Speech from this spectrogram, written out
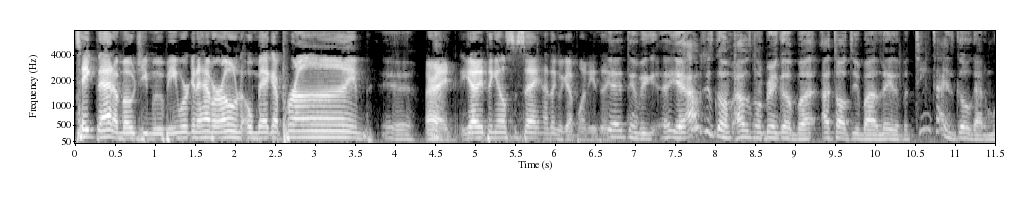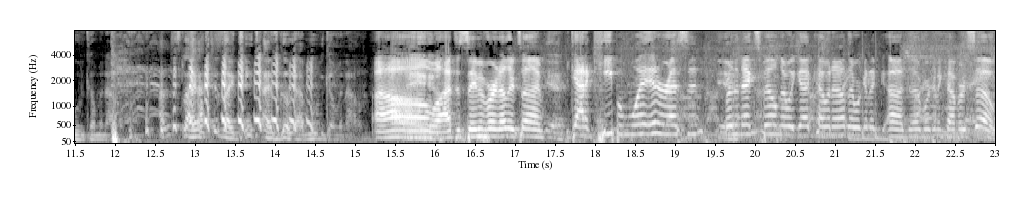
Take that emoji movie. We're gonna have our own Omega Prime. Yeah. All right, you got anything else to say? I think we got plenty of things. Yeah, I think we. uh, Yeah, I was just gonna. I was gonna bring up, but I talked to you about it later. But Teen Titans Go got a movie coming out. I'm just like, I just like Teen Titans Go got a movie coming out. Oh, Yeah. we'll have to save it for another time. Yeah. You got to keep them interested for the next film that we got coming out that we're gonna uh, that we're gonna cover. So,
